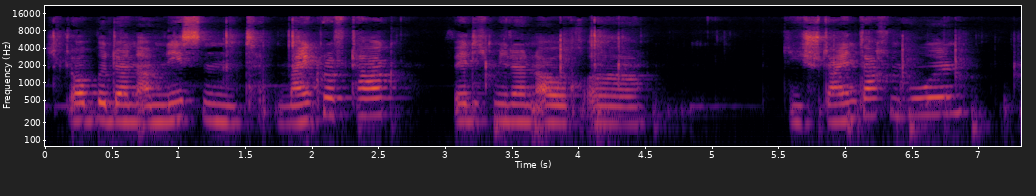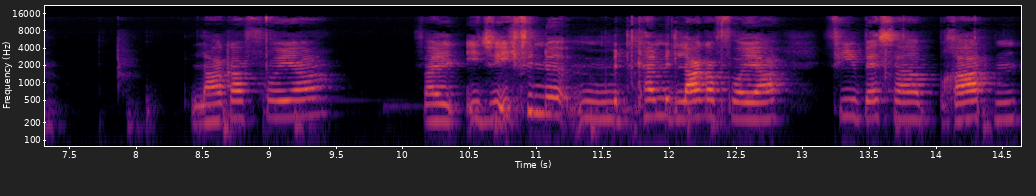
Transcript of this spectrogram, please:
Ich glaube, dann am nächsten Minecraft-Tag werde ich mir dann auch äh, die Steinsachen holen. Lagerfeuer. Weil, also ich finde, mit, kann mit Lagerfeuer viel besser braten,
